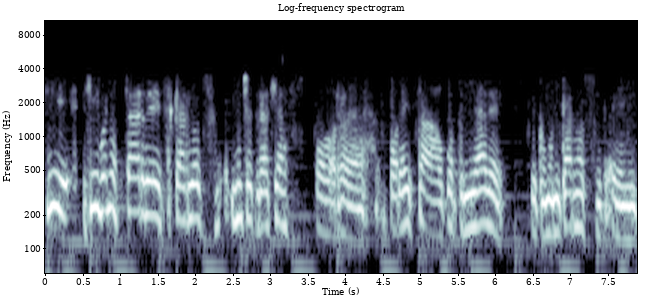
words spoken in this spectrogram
Sí, sí, buenas tardes, Carlos. Muchas gracias por, eh, por esta oportunidad de, comunicarnos eh,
